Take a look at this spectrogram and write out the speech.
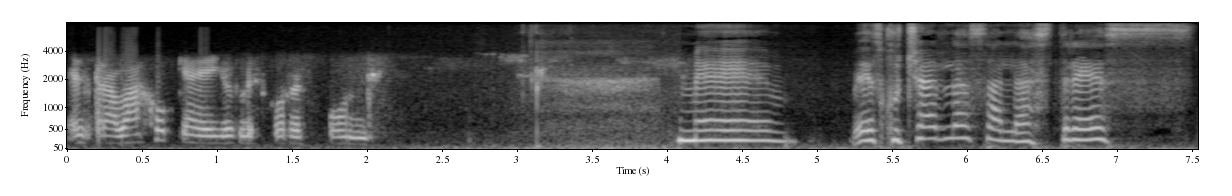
el trabajo que a ellos les corresponde. Me escucharlas a las tres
